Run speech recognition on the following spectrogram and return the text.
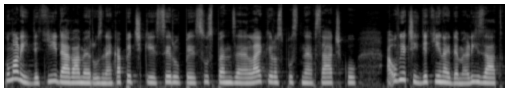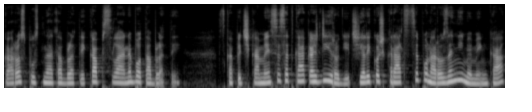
U malých dětí dáváme různé kapičky, syrupy, suspenze, léky rozpustné v sáčku a u větších dětí najdeme lízátka, rozpustné tablety, kapsle nebo tablety. S kapičkami se setká každý rodič, jelikož krátce po narození miminka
